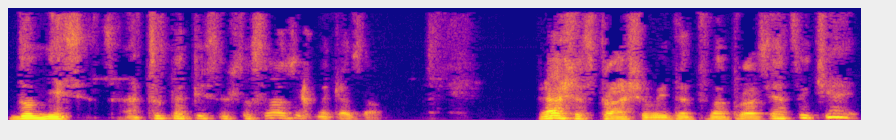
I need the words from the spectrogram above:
до месяца. А тут написано, что сразу их наказал. Раша спрашивает этот вопрос и отвечает.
